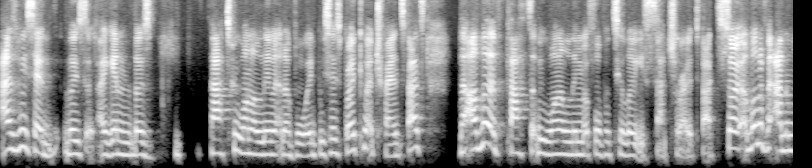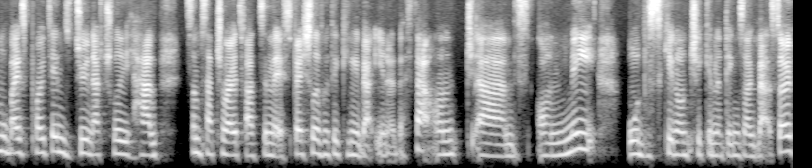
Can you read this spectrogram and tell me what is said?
as we said, those again, those fats we want to limit and avoid. We spoke about trans fats. The other fats that we want to limit for fertility is saturated fats. So a lot of animal-based proteins do naturally have some saturated fats in there, especially if we're thinking about, you know, the fat on um, on meat or the skin on chicken and things like that. So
